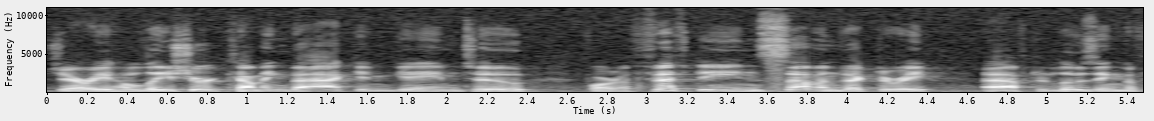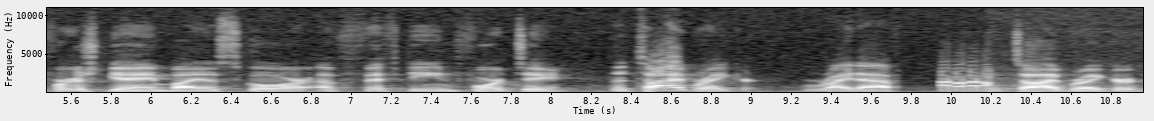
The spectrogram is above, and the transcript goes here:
Jerry Hilecher coming back in game two for a 15-7 victory after losing the first game by a score of 15-14. The tiebreaker right after tiebreaker.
